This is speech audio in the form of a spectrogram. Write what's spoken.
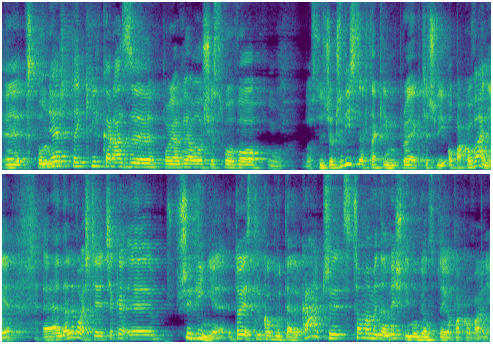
Okay. Wspomniałeś tutaj kilka razy, pojawiało się słowo dosyć oczywiste w takim projekcie, czyli opakowanie. E, no ale właśnie, cieka- e, przy winie, to jest tylko butelka, czy co mamy na myśli mówiąc tutaj opakowanie?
